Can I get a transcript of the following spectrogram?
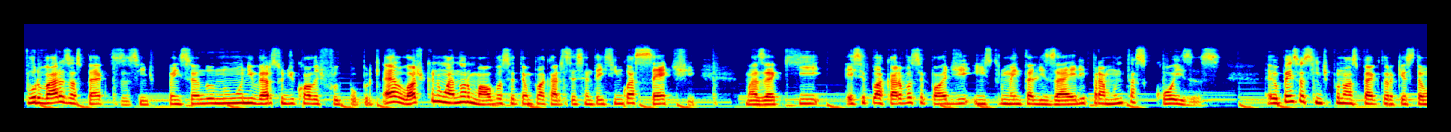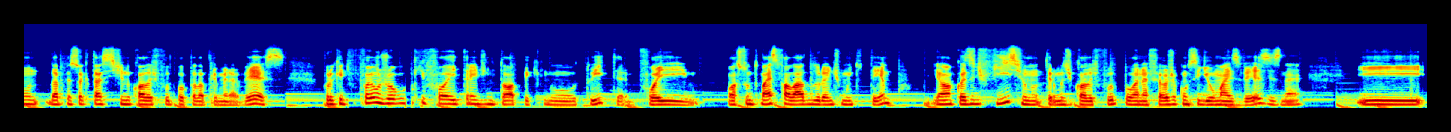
por vários aspectos, assim, tipo, pensando num universo de college football. Porque é lógico que não é normal você ter um placar de 65 a 7, mas é que esse placar você pode instrumentalizar ele para muitas coisas. Eu penso assim, tipo, no aspecto da questão da pessoa que tá assistindo college football pela primeira vez, porque foi um jogo que foi trending topic no Twitter, foi o assunto mais falado durante muito tempo. E é uma coisa difícil em termos de college football, a NFL já conseguiu mais vezes, né? E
